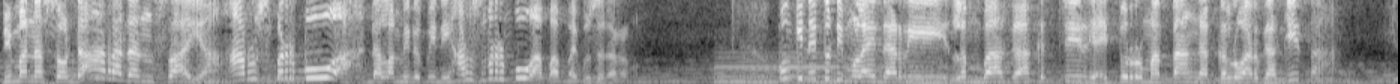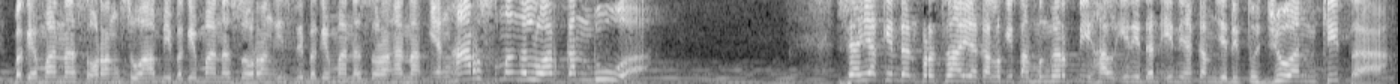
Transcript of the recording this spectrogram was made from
Di mana saudara dan saya harus berbuah dalam hidup ini. Harus berbuah Bapak Ibu Saudara. Mungkin itu dimulai dari lembaga kecil yaitu rumah tangga keluarga kita. Bagaimana seorang suami, bagaimana seorang istri, bagaimana seorang anak yang harus mengeluarkan buah. Saya yakin dan percaya kalau kita mengerti hal ini dan ini akan menjadi tujuan kita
